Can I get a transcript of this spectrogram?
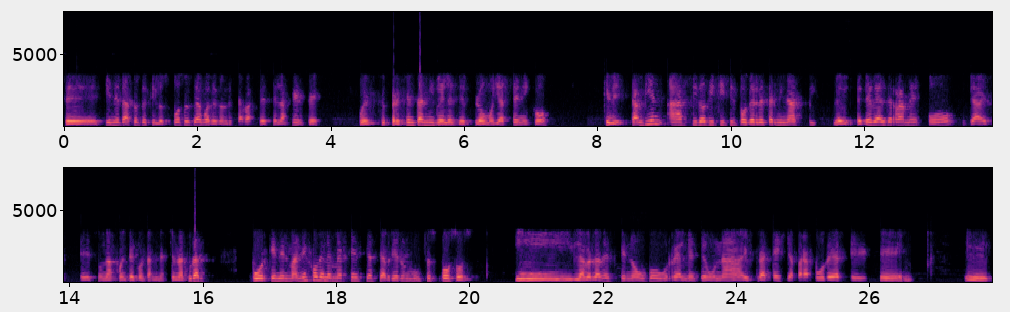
Se tiene datos de que los pozos de agua de donde se abastece la gente pues presentan niveles de plomo y arsénico que también ha sido difícil poder determinar si se debe al derrame o ya es, es una fuente de contaminación natural, porque en el manejo de la emergencia se abrieron muchos pozos y la verdad es que no hubo realmente una estrategia para poder este, eh,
